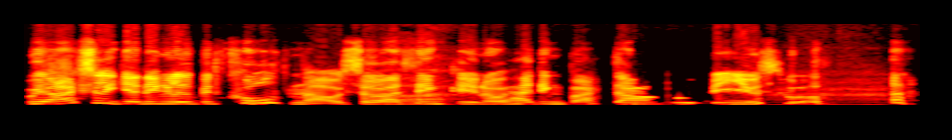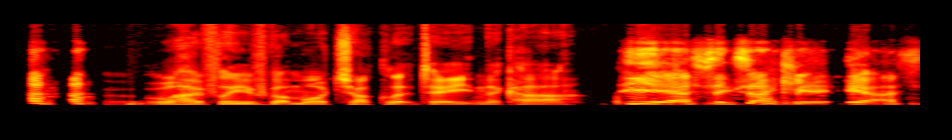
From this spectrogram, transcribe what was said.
we are actually getting a little bit cold now, so I think, you know, heading back down would be useful. Well, hopefully you've got more chocolate to eat in the car. Yes, exactly. Yes,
